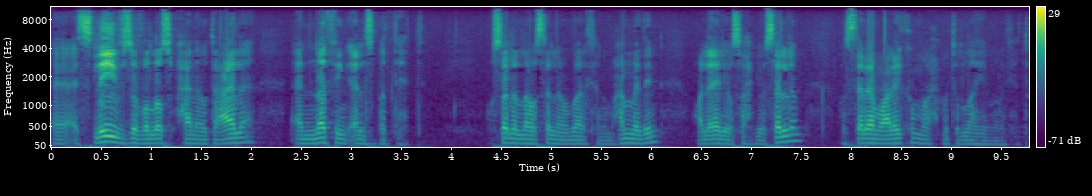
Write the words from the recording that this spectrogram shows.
uh, slaves of Allah subhanahu wa ta'ala, and nothing else but that. وصلى الله وسلم وبارك على محمد وعلى آله وصحبه وسلم والسلام عليكم ورحمة الله وبركاته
